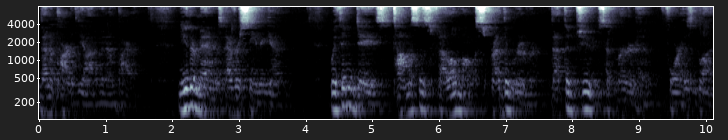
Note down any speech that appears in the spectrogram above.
then a part of the Ottoman Empire. Neither man was ever seen again. Within days, Thomas's fellow monks spread the rumor that the Jews had murdered him for his blood.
